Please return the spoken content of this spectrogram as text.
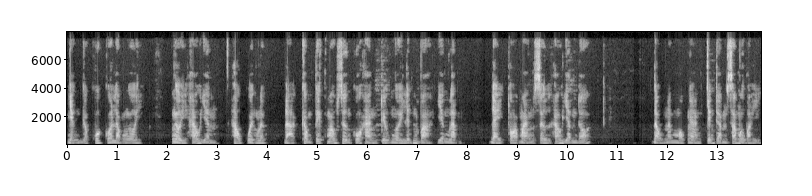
những góc khuất của lòng người. Người háo danh, háo quyền lực đã không tiếc máu xương của hàng triệu người lính và dân lành để thỏa mãn sự háo danh đó. Đầu năm 1967,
